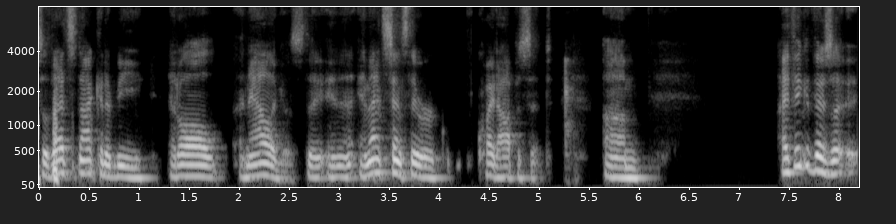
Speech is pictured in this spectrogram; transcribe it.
so that's not going to be at all analogous. The, in, in, that sense, they were quite opposite. Um, I think if there's a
